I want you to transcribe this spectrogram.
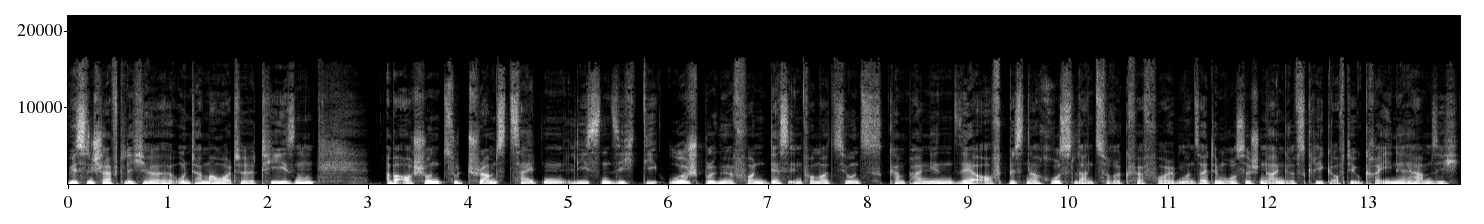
wissenschaftliche untermauerte Thesen. Aber auch schon zu Trumps Zeiten ließen sich die Ursprünge von Desinformationskampagnen sehr oft bis nach Russland zurückverfolgen. Und seit dem russischen Angriffskrieg auf die Ukraine haben sich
